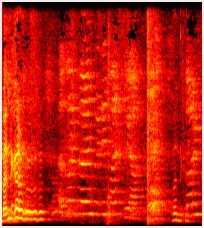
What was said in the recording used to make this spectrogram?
बंद करो। बंद कर।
